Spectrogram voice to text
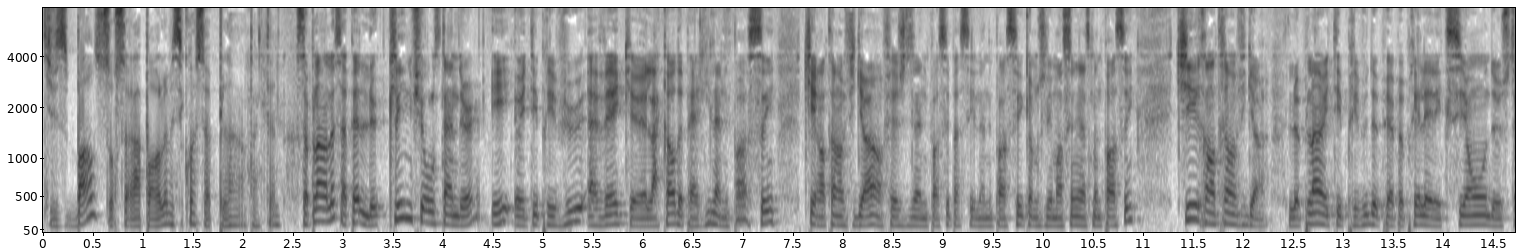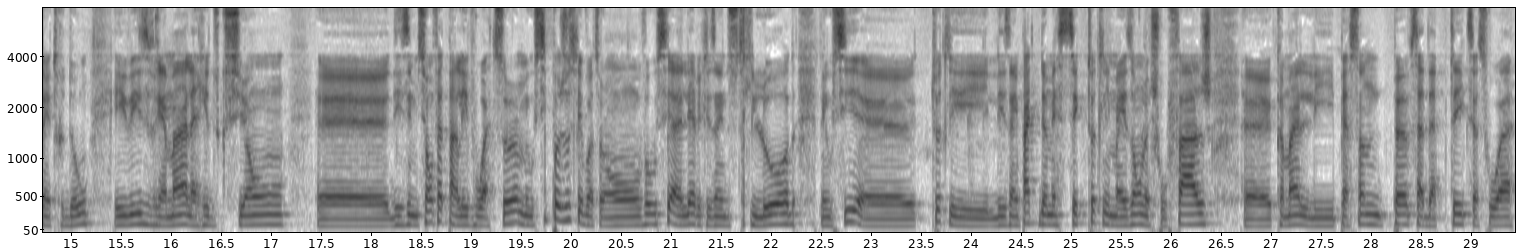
qui se base sur ce rapport-là, mais c'est quoi ce plan en tant que tel? Ce plan-là s'appelle le Clean Fuel Standard et a été prévu avec euh, l'accord de Paris l'année passée, qui est rentré en vigueur. En fait, je dis l'année passée parce que l'année passée, comme je l'ai mentionné la semaine passée, qui est rentré en vigueur. Le plan a été prévu depuis à peu près l'élection de Justin Trudeau et vise vraiment la réduction euh, des émissions faites par les voitures, mais aussi pas juste les voitures. On va aussi aller avec les industries lourdes, mais aussi euh, tous les, les impacts domestiques, toutes les maisons, le chauffage, euh, comment les personnes peuvent s'adapter, que ce soit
